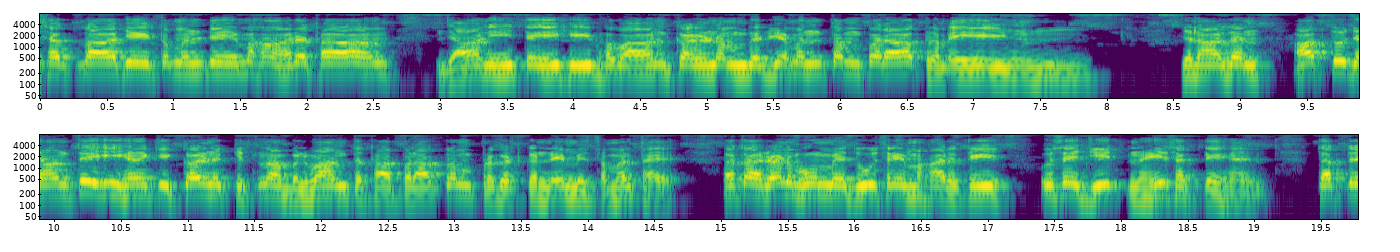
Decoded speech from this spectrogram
सक्ता जेतुमंडे महारथा जानीते ही भवान कर्णम वीरमंतम पराक्रमे जनार्दन, आप तो जानते ही हैं कि कर्ण कितना बलवान तथा पराक्रम प्रकट करने में समर्थ है। अतः रणभूमि में दूसरे महारथी उसे जीत नहीं सकते हैं। तत्र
